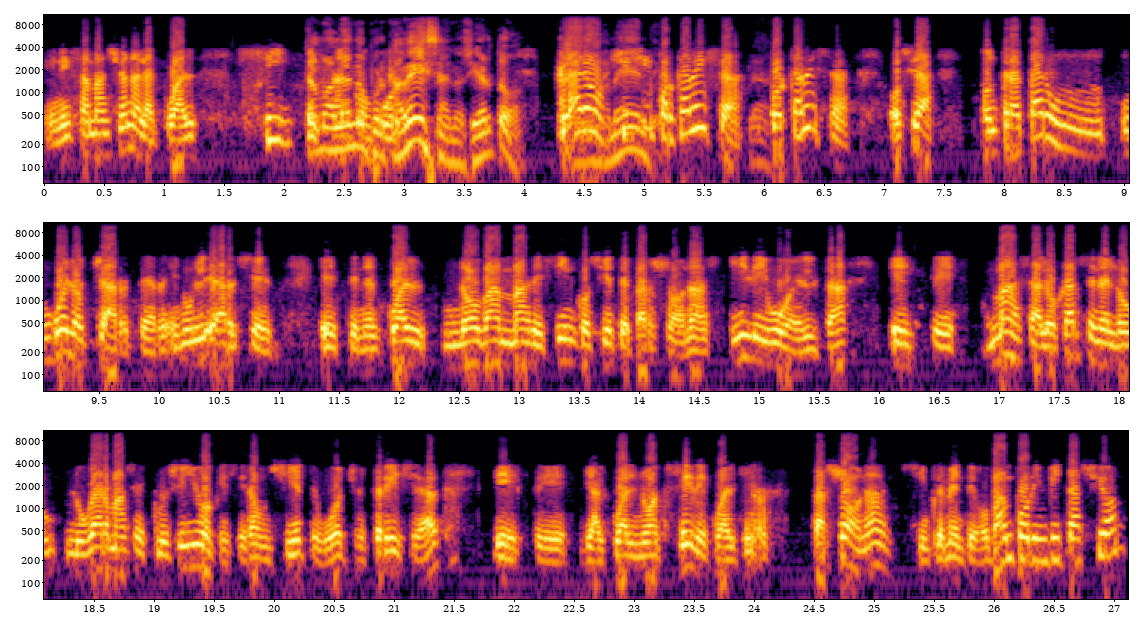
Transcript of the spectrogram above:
en esa mansión a la cual sí... Estamos hablando por cabeza, ¿no es cierto? Claro, sí, sí, por cabeza, por cabeza. O sea, contratar un, un vuelo charter en un Learjet, este, en el cual no van más de cinco o siete personas, ida y vuelta, este, más alojarse en el lugar más exclusivo, que será un siete u ocho estrellas, este, y al cual no accede cualquier persona, simplemente o van por invitación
